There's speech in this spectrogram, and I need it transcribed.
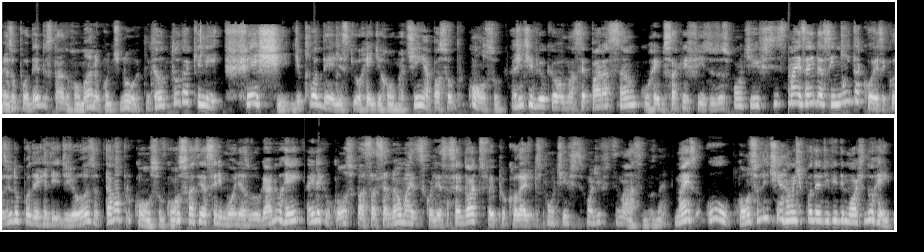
mas o poder do Estado romano continua. Então, todo aquele feixe de poderes que o rei de Roma tinha passou para o cônsul. A gente viu que houve uma separação com o rei dos sacrifícios dos pontífices, mas ainda assim muita coisa, inclusive do poder religioso, estava para o cônsul. O cônsul fazia cerimônias no lugar do rei, ainda que o cônsul passasse a não mais escolher sacerdotes, foi para o colégio dos pontífices, pontífices máximos, né? Mas o cônsul ele tinha realmente poder de vida e morte do rei.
